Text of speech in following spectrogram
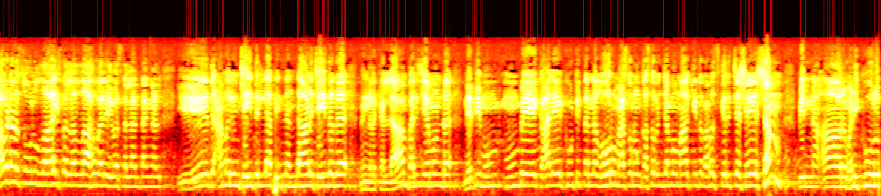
അവിടെ റസൂലുള്ളാഹി സല്ലല്ലാഹു അലൈഹി വസല്ലം തങ്ങൾ ഏത് അമലും ചെയ്തില്ല. പിന്നെന്താണ് ചെയ്തത്? നിങ്ങൾക്കെല്ലാം പരിചയമുണ്ട്. നബി മുമ്പേ കാലേ കൂട്ടി തന്നെ ലോറും അസറും കസറും ജമ്മുമാക്കിയിട്ട് നമസ്കരിച്ച ശേഷം പിന്നെ ആറ് മണിക്കൂർ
